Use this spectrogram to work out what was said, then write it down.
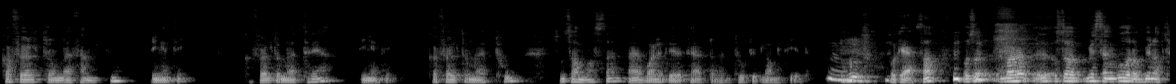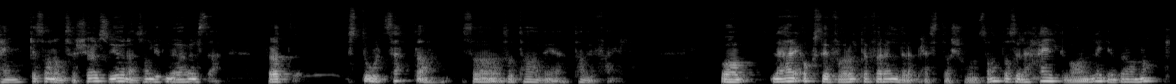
Hva følte du om de 15? Ingenting. Hva følte du om det er tre? Ingenting. Hva følte du om det er to som sa masse? Nei, jeg var litt irritert over det tok litt lang tid. Mm. Ok, sant? Og så bare, og så hvis en går og begynner å tenke sånn om seg sjøl, så gjør en sånn liten øvelse. For at stort sett da, så, så tar, vi, tar vi feil. Og det her er også i forhold til foreldreprestasjon. sant? Altså Det helt vanlige er bra nok.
